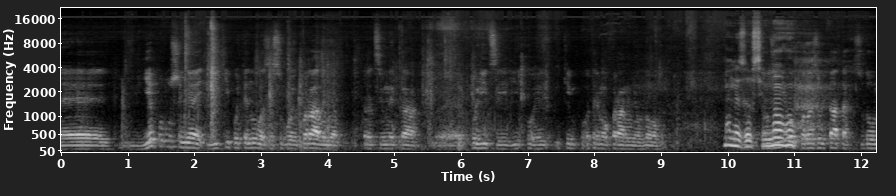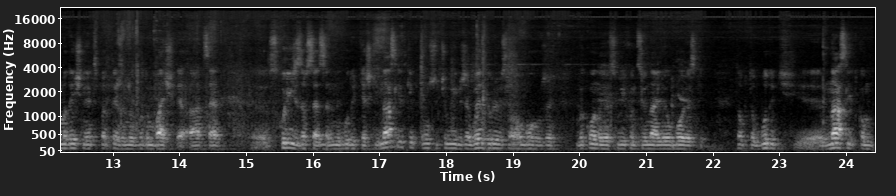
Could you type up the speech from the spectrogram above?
Е, є порушення, які потягнули за собою поранення працівника е, поліції, який, отримав поранення в ногу. Ну не зовсім много. по результатах судово-медичної експертизи ми будемо бачити, а це скоріш за все це не будуть тяжкі наслідки, тому що чоловік вже виздоровів, слава Богу, вже виконує свої функціональні обов'язки. Тобто будуть е, наслідком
